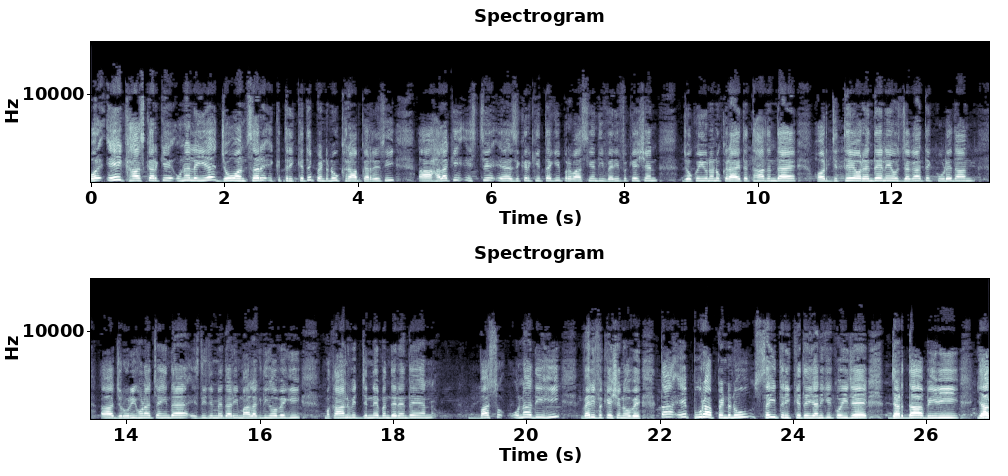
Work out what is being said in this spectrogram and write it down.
ਔਰ ਇਹ ਖਾਸ ਕਰਕੇ ਉਹਨਾਂ ਲਈ ਹੈ ਜੋ ਅਨਸਰ ਇੱਕ ਤਰੀਕੇ ਤੇ ਪਿੰਡ ਨੂੰ ਖਰਾਬ ਕਰ ਰਹੇ ਸੀ। ਅਹ ਹਾਲਾਂਕਿ ਇਸ 'ਚ ਇਹ ਜ਼ਿਕਰ ਕੀਤਾ ਕਿ ਪ੍ਰਵਾਸੀਆਂ ਦੀ ਵੈਰੀਫਿਕੇਸ਼ਨ ਜੋ ਕੋਈ ਉਹਨਾਂ ਨੂੰ ਕਿਰਾਏ ਤੇ ਥਾਂ ਦਿੰਦਾ ਹੈ ਔਰ ਜਿੱਥੇ ਉਹ ਰਹਿੰਦੇ ਨੇ ਉਸ ਜਗ੍ਹਾ ਤੇ ਕੂੜੇਦਾਨ ਜ਼ਰੂਰੀ ਹੋਣਾ ਚਾਹੀਦਾ ਹੈ, ਇਸ ਦੀ ਜ਼ਿੰਮੇਵਾਰੀ ਮਾਲਕ ਦੀ ਹੋਵੇਗੀ। ਮਕਾਨ ਵਿੱਚ ਜਿੰਨੇ ਬੰਦੇ ਰਹਿੰਦੇ ਹਨ, ਬਸ ਉਹਨਾਂ ਦੀ ਹੀ ਵੈਰੀਫਿਕੇਸ਼ਨ ਹੋਵੇ। ਤਾਂ ਇਹ ਪੂਰਾ ਪਿੰਡ ਨੂੰ ਸਹੀ ਤਰੀਕੇ ਤੇ, ਯਾਨੀ ਕਿ ਕੋਈ ਜੇ ਜੜਦਾ ਬੀੜੀ ਜਾਂ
